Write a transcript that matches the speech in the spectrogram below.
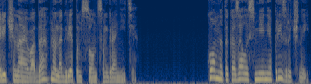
речная вода на нагретом солнцем граните. Комната казалась менее призрачной,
